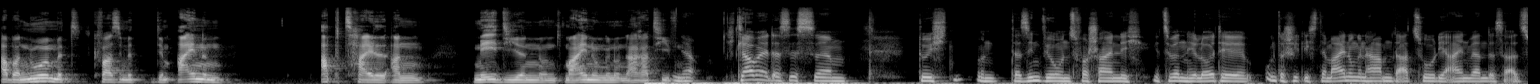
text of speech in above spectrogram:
aber nur mit quasi mit dem einen Abteil an Medien und Meinungen und Narrativen. Ja, ich glaube, das ist ähm, durch, und da sind wir uns wahrscheinlich, jetzt werden hier Leute unterschiedlichste Meinungen haben dazu. Die einen werden das als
